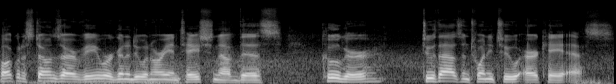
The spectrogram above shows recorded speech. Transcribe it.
Welcome to Stones RV. We're going to do an orientation of this Cougar 2022 RKS.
